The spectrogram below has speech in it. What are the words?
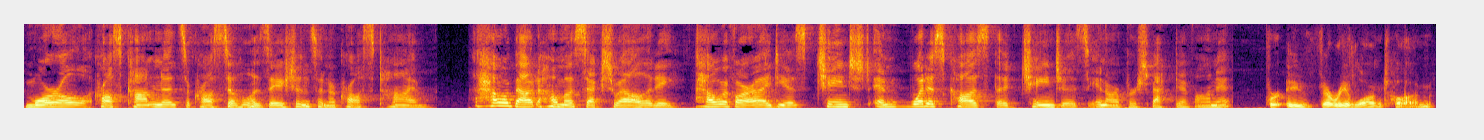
moral across continents, across civilizations, and across time. How about homosexuality? How have our ideas changed, and what has caused the changes in our perspective on it? For a very long time,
